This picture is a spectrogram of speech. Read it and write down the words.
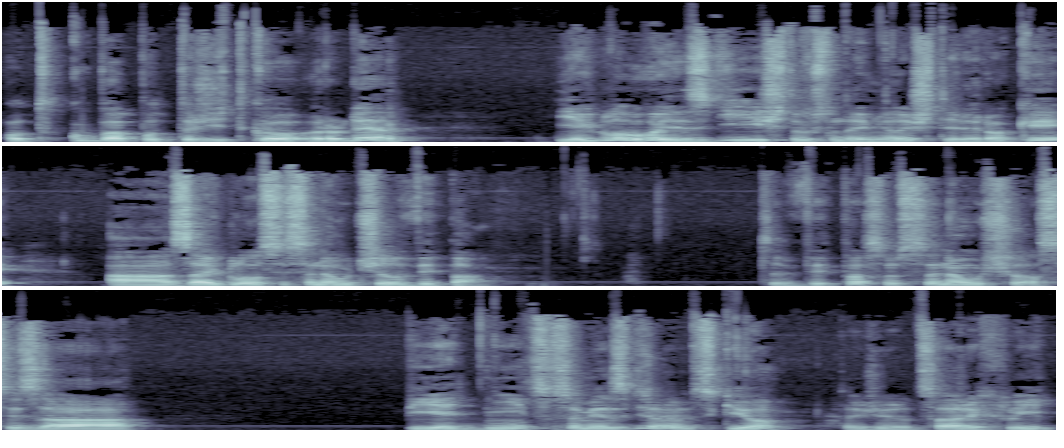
od Kuba podtržítko Roder. Jak dlouho jezdíš, to už jsme tady měli 4 roky, a za jak dlouho jsi se naučil VIPA? To VIPA jsem se naučil asi za pět dní, co jsem jezdil německýho, takže docela rychlý,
